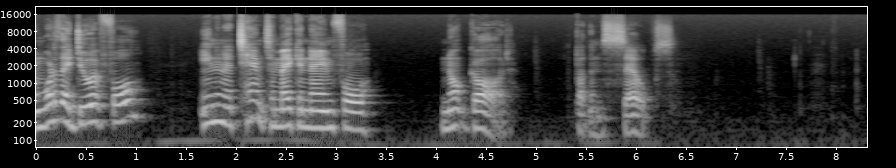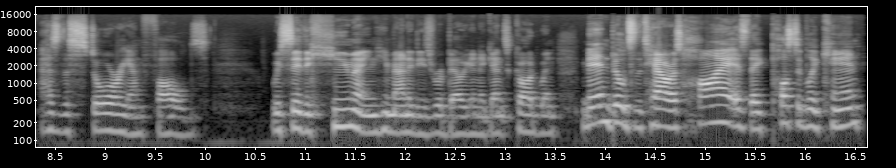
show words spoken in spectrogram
And what do they do it for? In an attempt to make a name for not God, but themselves. As the story unfolds, we see the humour in humanity's rebellion against God when man builds the tower as high as they possibly can,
